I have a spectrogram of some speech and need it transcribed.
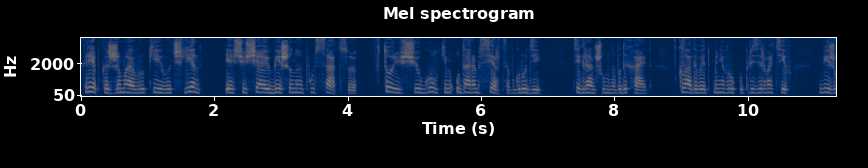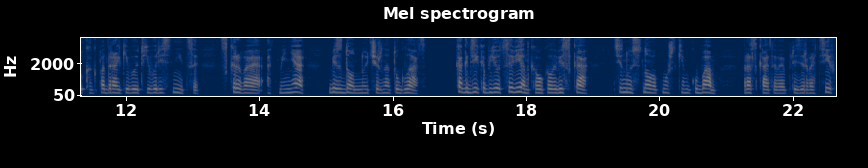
крепко сжимаю в руке его член и ощущаю бешеную пульсацию, вторящую гулким ударом сердца в груди. Тигран шумно выдыхает, вкладывает мне в руку презерватив. Вижу, как подрагивают его ресницы, скрывая от меня бездонную черноту глаз. Как дико бьется венка около виска. Тянусь снова к мужским губам, раскатывая презерватив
